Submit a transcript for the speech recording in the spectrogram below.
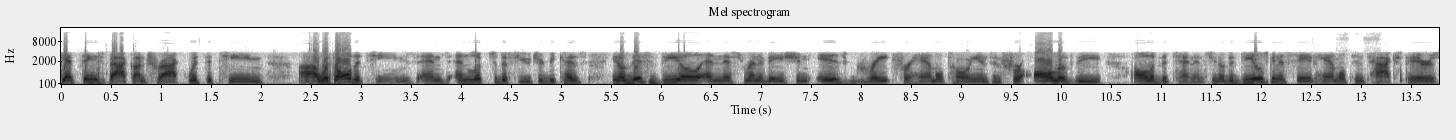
get things back on track with the team, uh, with all the teams, and and look to the future because you know this deal and this renovation is great for Hamiltonians and for all of the all of the tenants. You know, the deal is going to save Hamilton taxpayers.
